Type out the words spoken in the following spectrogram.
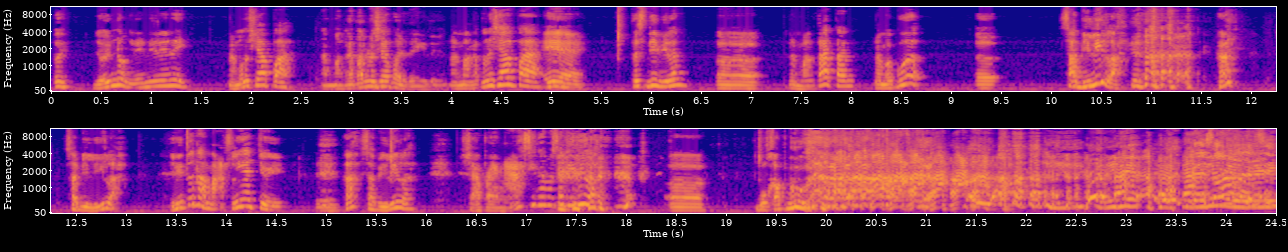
"Oi, join dong ini ini ini. Nama lu siapa? Nama angkatan lu siapa deh gitu kan? Nama angkatan lu siapa?" Iya. Terus dia bilang, "Eh, nama angkatan, nama gua eh Sabilillah." Hah? Sabilillah. Jadi itu nama aslinya, cuy. Hah, Sabilillah? Siapa yang ngasih nama Sabilillah? Eh, bokap gua. Jadi dia nggak salah sih,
